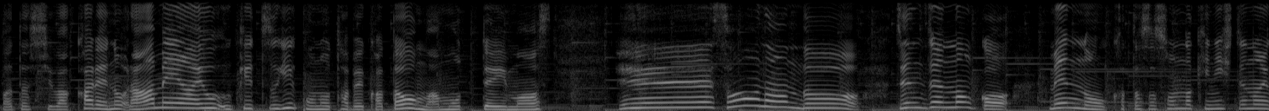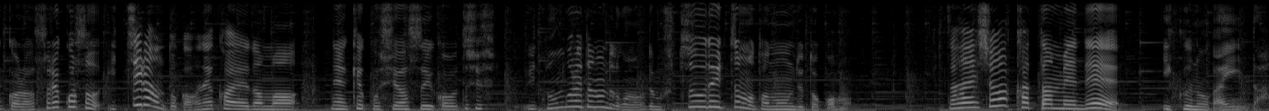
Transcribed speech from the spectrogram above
私は彼のラーメン愛を受け継ぎこの食べ方を守っています。ますへえそうなんだ。全然なんか麺の硬さそんな気にしてないからそれこそ一蘭とかはね替え玉ね結構しやすいから私どんぐらい頼んでたかな？でも普通でいつも頼んでたかも。最初は固めで行くのがいいんだ。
